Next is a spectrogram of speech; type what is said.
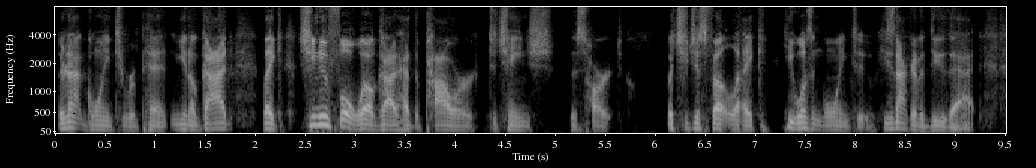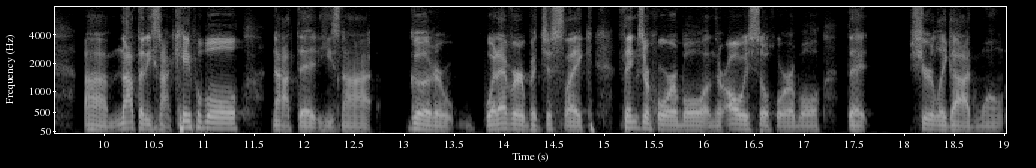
They're not going to repent. You know god like she knew full well god had the power to change this heart but she just felt like he wasn't going to. He's not going to do that. Um, not that he's not capable not that he's not good or whatever but just like things are horrible and they're always so horrible that surely God won't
